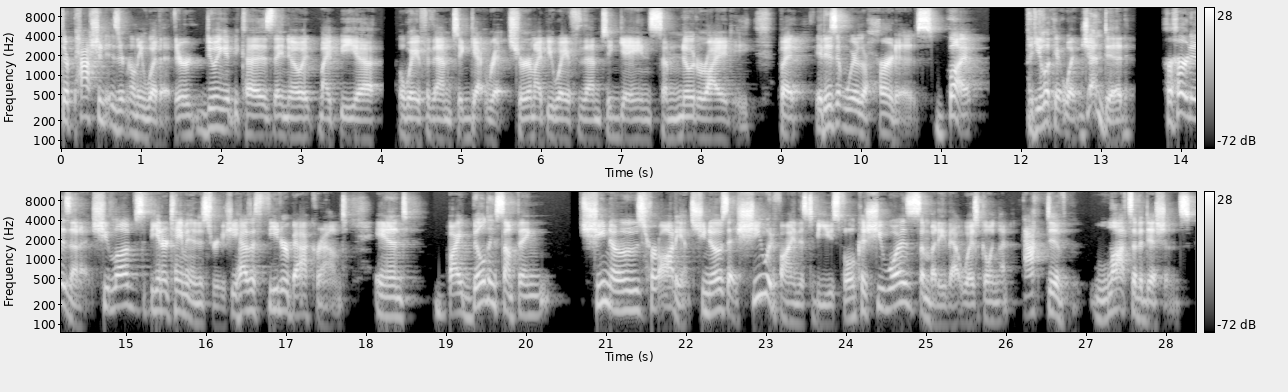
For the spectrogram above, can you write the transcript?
their passion isn't really with it. They're doing it because they know it might be a, a way for them to get rich, or it might be a way for them to gain some notoriety. But it isn't where their heart is. But if you look at what Jen did, her heart is in it. She loves the entertainment industry. She has a theater background. And by building something, she knows her audience. She knows that she would find this to be useful because she was somebody that was going on active lots of editions.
